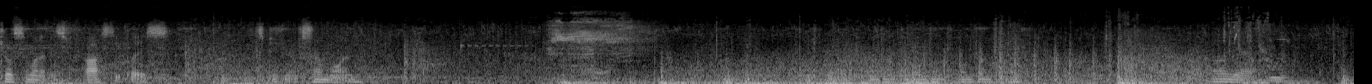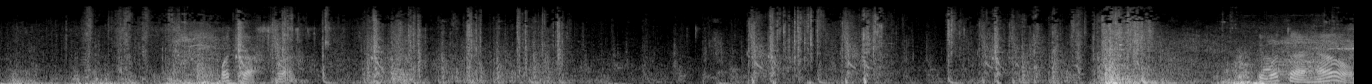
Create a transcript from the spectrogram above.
kill someone at this frosty place. Speaking of someone. Oh yeah. What the fuck? Dude, what the hell?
